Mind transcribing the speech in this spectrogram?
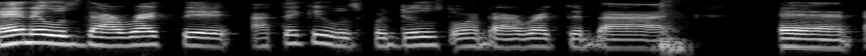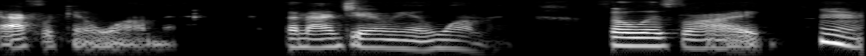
And it was directed, I think it was produced or directed by an African woman, a Nigerian woman. So it's like, hmm.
